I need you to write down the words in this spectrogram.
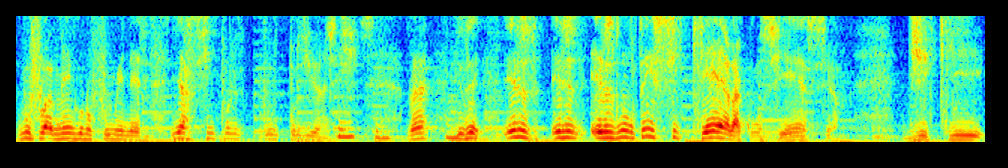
no Flamengo no Fluminense e assim por, por- por diante. Sim, sim. Né? Quer dizer, eles, eles, eles não têm sequer a consciência de que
